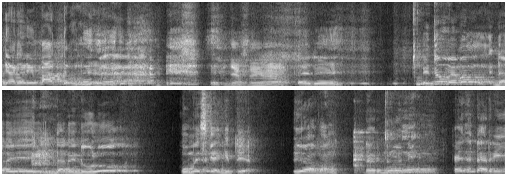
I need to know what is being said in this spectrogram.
Nyari dari patung. Itu memang dari dari dulu kumis kayak gitu ya? Iya bang, dari dulu nih kayaknya dari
